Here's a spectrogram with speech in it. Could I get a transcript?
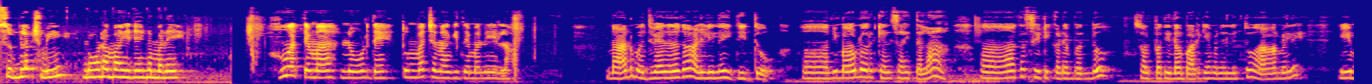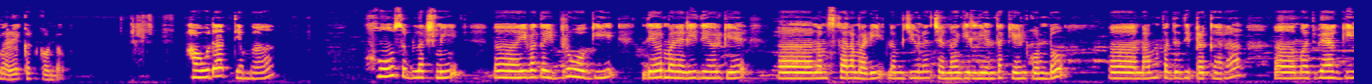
ಸುಬ್ಲಕ್ಷ್ಮಿ ನೋಡಮ್ಮ, ಇದೆ ಮನೆ. ಹ್ಞೂ ಅತ್ತೆಮ್ಮ, ನೋಡಿದೆ, ತುಂಬ ಚೆನ್ನಾಗಿದೆ ಮನೆ ಎಲ್ಲ. ನಾನು ಮದುವೆ ಆದಾಗ ಹಳ್ಳಿಲೇ ಇದ್ದಿದ್ದು. ನಿಮ್ಮ ಮಾವನವ್ರ ಕೆಲಸ ಆಯ್ತಲ್ಲ? ಆಗ ಸಿಟಿ ಕಡೆ ಬಂದು ಸ್ವಲ್ಪ ದಿನ ಬಾಡಿಗೆ ಮನೇಲಿತ್ತು ಆಮೇಲೆ ಈ ಮನೆ ಕಟ್ಕೊಂಡು. ಹೌದಾ ಅತ್ತೆಮ್ಮ? ಹ್ಞೂ ಸುಬ್ಲಕ್ಷ್ಮಿ ಇವಾಗ ಇಬ್ಬರು ಹೋಗಿ ದೇವ್ರ ಮನೇಲಿ ದೇವ್ರಿಗೆ ನಮಸ್ಕಾರ ಮಾಡಿ, ನಮ್ಮ ಜೀವನ ಚೆನ್ನಾಗಿರಲಿ ಅಂತ ಕೇಳಿಕೊಂಡು ನಮ್ಮ ಪದ್ಧತಿ ಪ್ರಕಾರ ಮದುವೆ ಆಗಿ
